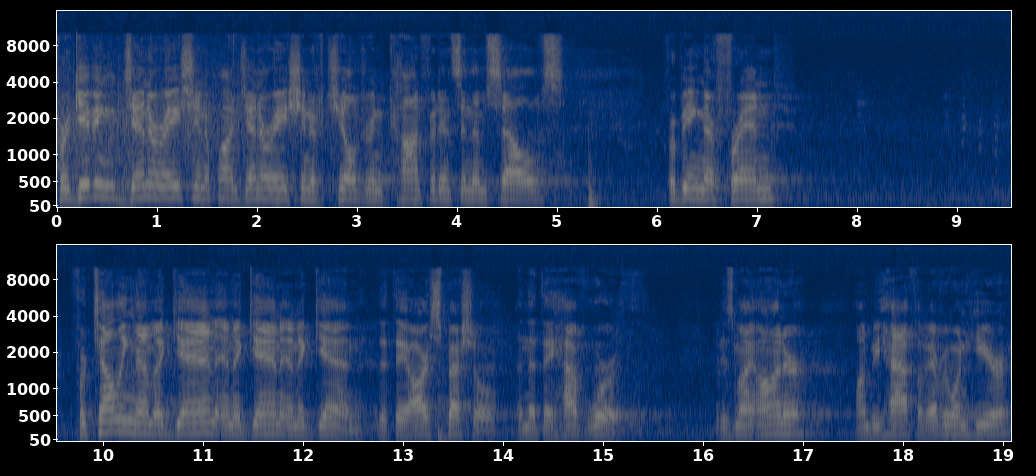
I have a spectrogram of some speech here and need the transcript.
For giving generation upon generation of children confidence in themselves, for being their friend, for telling them again and again and again that they are special and that they have worth. It is my honor on behalf of everyone here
